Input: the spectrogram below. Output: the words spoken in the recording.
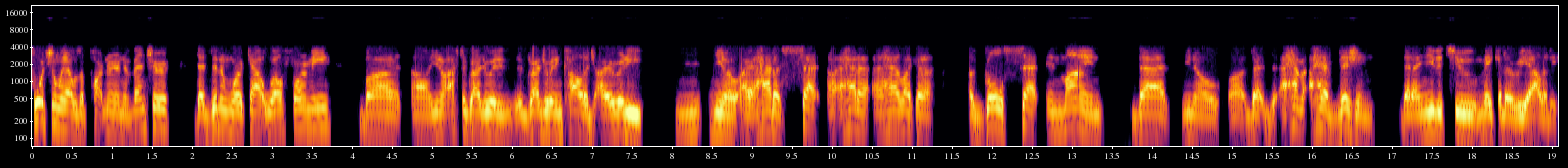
fortunately, I was a partner in a venture that didn't work out well for me, but uh, you know, after graduating graduating college, I already you know I had a set, I had a I had like a a goal set in mind that you know uh, that I have I had a vision that I needed to make it a reality.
